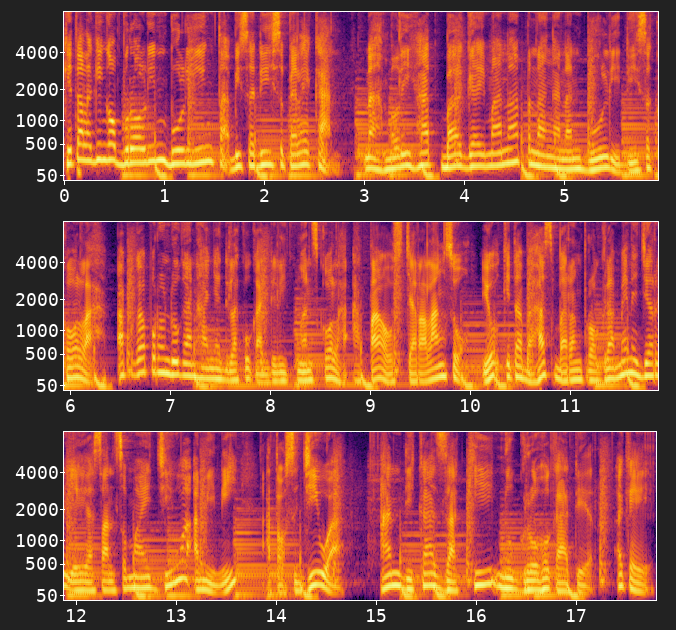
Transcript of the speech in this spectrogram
Kita lagi ngobrolin bullying tak bisa disepelekan. Nah, melihat bagaimana penanganan bully di sekolah, apakah perundungan hanya dilakukan di lingkungan sekolah atau secara langsung? Yuk kita bahas bareng program manajer Yayasan Semai Jiwa Amini atau Sejiwa, Andika Zaki Nugroho Kadir. Oke,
